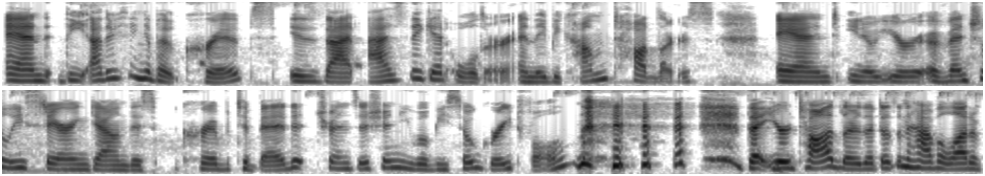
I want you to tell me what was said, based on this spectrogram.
And the other thing about cribs is that as they get older and they become toddlers, and you know, you're eventually staring down this crib to bed transition, you will be so grateful that your toddler that doesn't have a lot of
